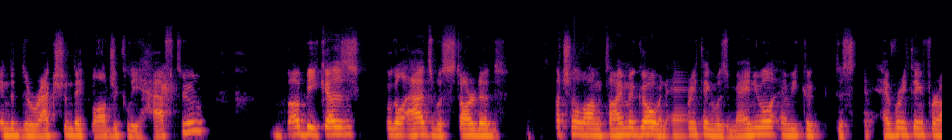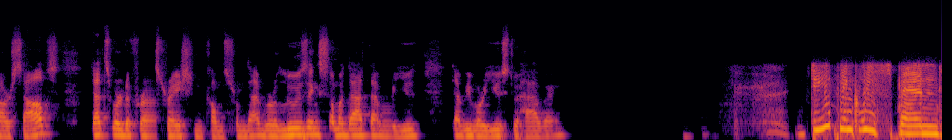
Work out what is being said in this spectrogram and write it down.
in the direction they logically have to. But because Google Ads was started such a long time ago and everything was manual and we could decide everything for ourselves, that's where the frustration comes from that we're losing some of that that, we're, that we were used to having do you think we spend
